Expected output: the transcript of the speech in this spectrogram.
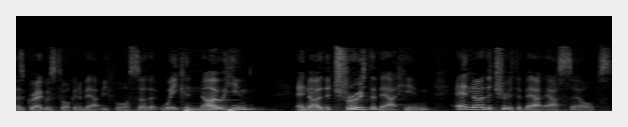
as Greg was talking about before, so that we can know him and know the truth about him and know the truth about ourselves,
